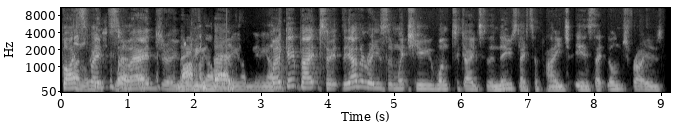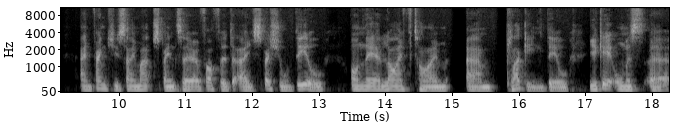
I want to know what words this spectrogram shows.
by Unleashed, Spencer yeah. Andrew. Moving on, Um, moving on, moving on. but get back to it. The other reason which you want to go to the newsletter page is that Launchflows, and thank you so much, Spencer, have offered a special deal on their lifetime um, plug-in deal. You get almost uh,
